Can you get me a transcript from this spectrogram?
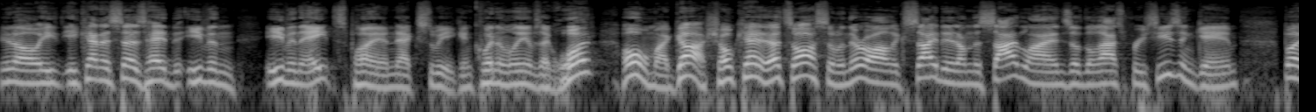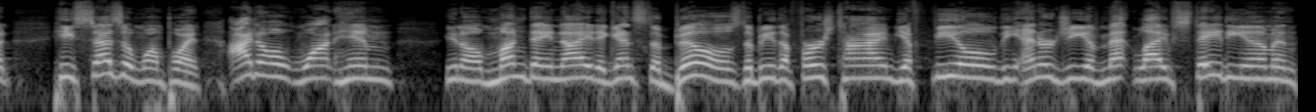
you know, he, he kind of says, hey, even even eight's playing next week. And Quinnen Williams like, what? Oh, my gosh, okay, that's awesome. And they're all excited on the sidelines of the last preseason game. But he says at one point, I don't want him – you know, Monday night against the Bills to be the first time you feel the energy of MetLife Stadium and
